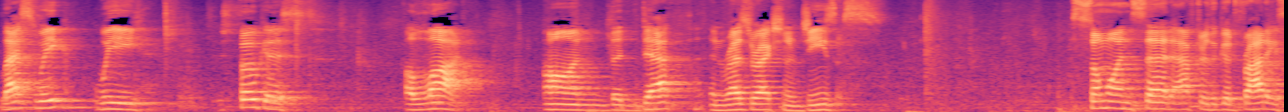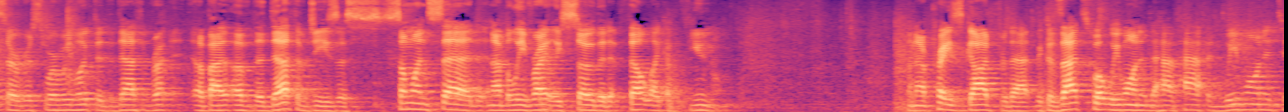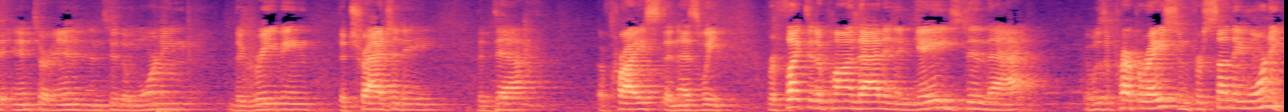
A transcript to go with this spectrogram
Last week, we focused a lot on the death and resurrection of Jesus. Someone said after the Good Friday service, where we looked at the death of, about, of the death of Jesus, someone said, and I believe rightly so, that it felt like a funeral. And I praise God for that because that's what we wanted to have happen. We wanted to enter in into the mourning, the grieving, the tragedy, the death of Christ. And as we reflected upon that and engaged in that, it was a preparation for Sunday morning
